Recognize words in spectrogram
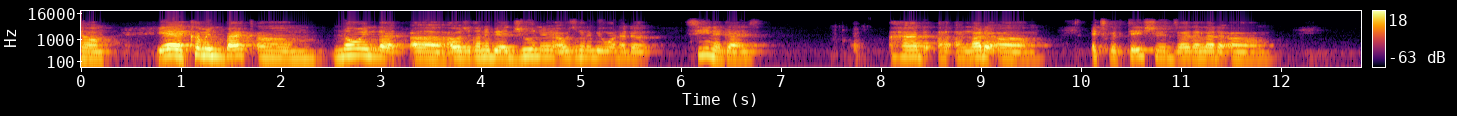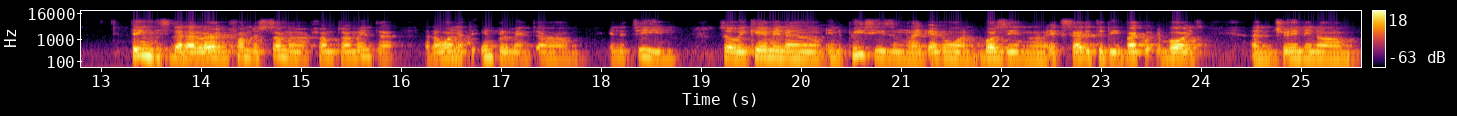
Um, yeah, coming back, um, knowing that uh, I was going to be a junior, I was going to be one of the senior guys. I had a, a lot of um, expectations. I had a lot of um, things that I learned from the summer from Tormenta that I wanted Yeah. to implement um, in the team. So we came in um, in the preseason, like everyone buzzing, uh, excited to be back with the boys, and training um,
